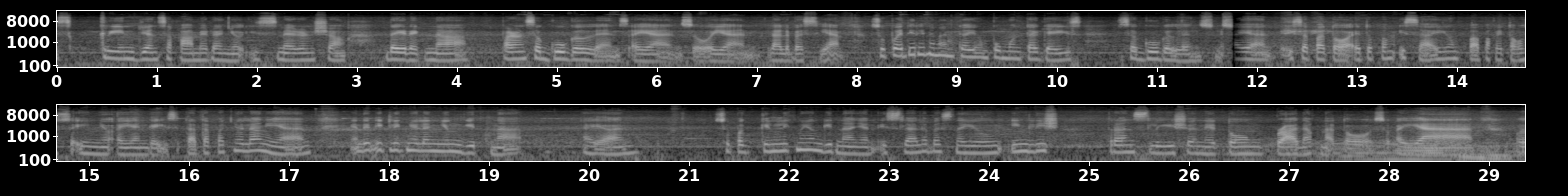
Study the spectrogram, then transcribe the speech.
screen dyan sa camera nyo is meron siyang direct na parang sa Google Lens. Ayan. So, ayan. Lalabas yan. So, pwede rin naman kayong pumunta, guys, sa Google Lens nyo. Ayan. Isa pa to. Ito pang isa, yung papakita ko sa inyo. Ayan, guys. Itatapat nyo lang yan. And then, i-click nyo lang yung gitna. Ayan. So, pag kinlik mo yung gitna niyan, is lalabas na yung English translation nitong product na to. So, ayan. O,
